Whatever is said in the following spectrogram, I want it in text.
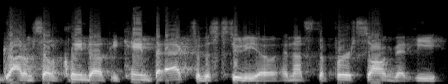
got himself cleaned up. He came back to the studio, and that's the first song that he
